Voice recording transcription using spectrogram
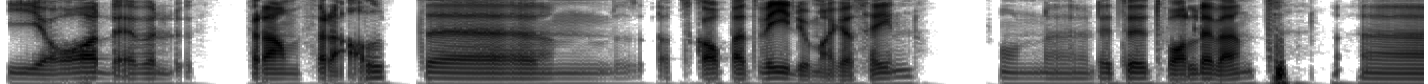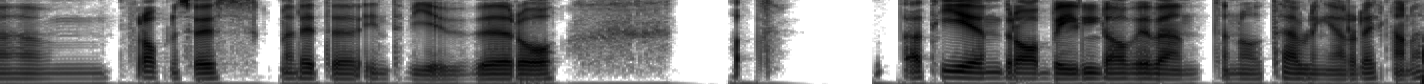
Ja, det är väl framför allt eh, att skapa ett videomagasin från eh, lite utvalda event. Eh, förhoppningsvis med lite intervjuer och att, att ge en bra bild av eventen och tävlingar och liknande.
